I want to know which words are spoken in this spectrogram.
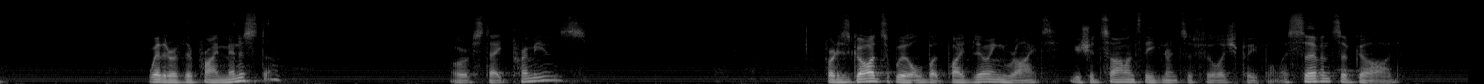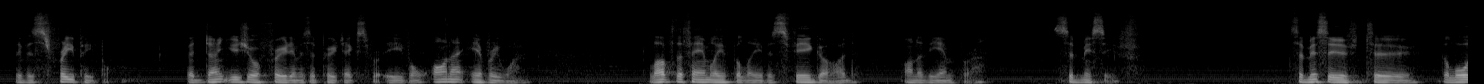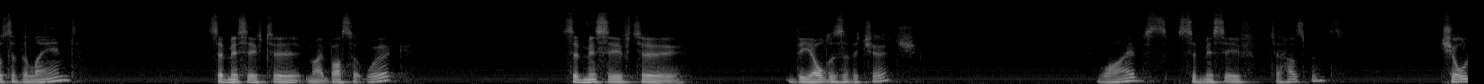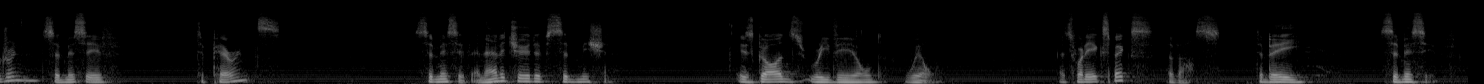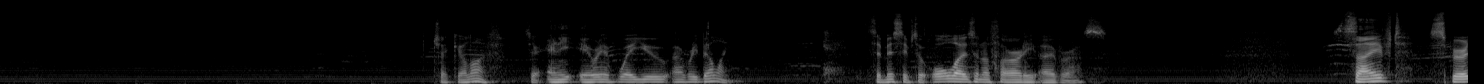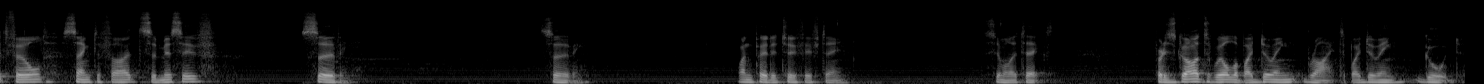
whether of the Prime Minister or of state premiers for it is God's will, but by doing right, you should silence the ignorance of foolish people. As servants of God, live as free people, but don't use your freedom as a pretext for evil. Honour everyone. Love the family of believers. Fear God. Honour the emperor. Submissive. Submissive to the laws of the land. Submissive to my boss at work. Submissive to the elders of the church, Wives, submissive to husbands. Children, submissive to parents. Submissive. An attitude of submission is God's revealed will. That's what He expects of us to be submissive. Check your life. Is there any area where you are rebelling? Submissive to all those in authority over us. Saved, spirit filled, sanctified, submissive, serving. Serving. 1 Peter 2:15. Similar text. For it is God's will that by doing right, by doing good,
